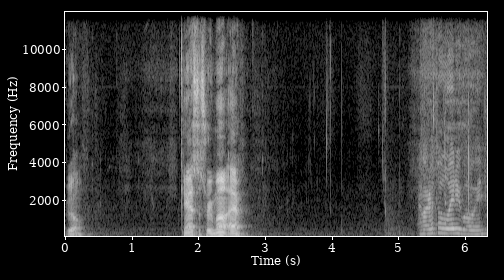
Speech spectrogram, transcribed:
João. Quem é essa? Sua irmã? É. Agora eu tô loira igual ele.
